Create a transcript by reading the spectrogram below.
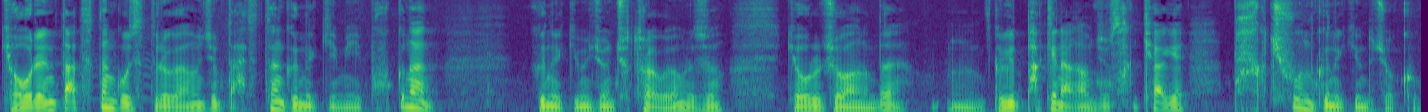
겨울에는 따뜻한 곳에 들어가면 좀 따뜻한 그 느낌이 포근한 그 느낌이 좀 좋더라고요. 그래서 겨울을 좋아하는데, 음, 그리고 밖에 나가면 좀 상쾌하게 팍 추운 그 느낌도 좋고.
